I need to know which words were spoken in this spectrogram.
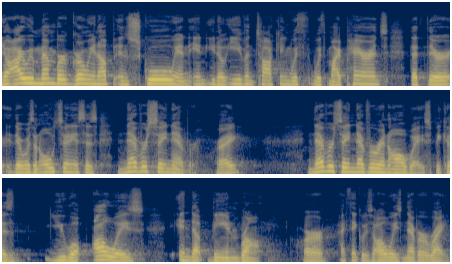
You know, I remember growing up in school and, and you know, even talking with, with my parents that there, there was an old saying that says, never say never, right? Never say never and always because you will always end up being wrong or I think it was always never right.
